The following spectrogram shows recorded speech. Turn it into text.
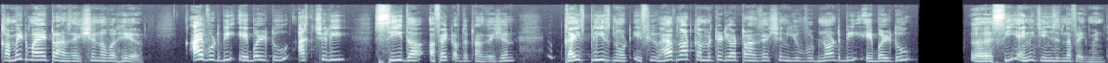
commit my transaction over here, I would be able to actually see the effect of the transaction. Guys, please note, if you have not committed your transaction, you would not be able to uh, see any changes in the fragment.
